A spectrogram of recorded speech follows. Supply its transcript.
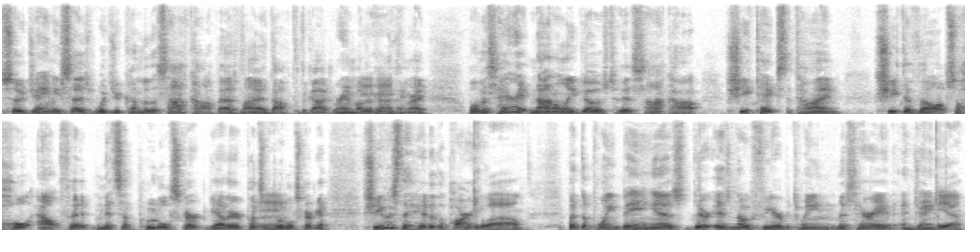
so Jamie says, "Would you come to the sock hop as my adoptive god grandmother kind of mm-hmm. thing?" Right. Well, Miss Harriet not only goes to his sock hop, she takes the time. She develops a whole outfit, knits a poodle skirt together, puts a mm. poodle skirt together. She was the hit of the party. Wow. But the point being is, there is no fear between Miss Harriet and Jane. Yeah.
